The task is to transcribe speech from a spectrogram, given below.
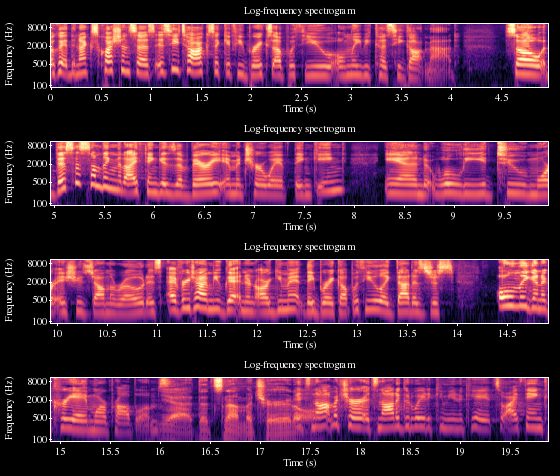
Okay, the next question says Is he toxic if he breaks up with you only because he got mad? So, this is something that I think is a very immature way of thinking and will lead to more issues down the road. Is every time you get in an argument, they break up with you, like that is just only going to create more problems. yeah that's not mature at all It's not mature. It's not a good way to communicate. So I think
